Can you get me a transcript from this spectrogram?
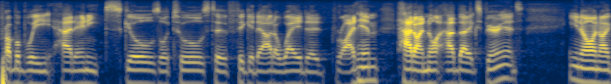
probably had any skills or tools to figure out a way to ride him had I not had that experience you know, and I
